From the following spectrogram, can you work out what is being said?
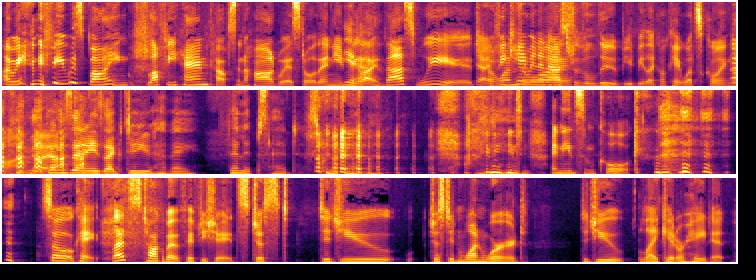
I mean, if he was buying fluffy handcuffs in a hardware store, then you'd be like, that's weird. Yeah, I if he came in and asked for the lube, you'd be like, okay, what's going on? He But- comes in and he's like, "Do you have a Phillips head screwdriver?" I need, I need some cork. So, okay, let's talk about 50 Shades. Just did you just in one word, did you like it or hate it?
